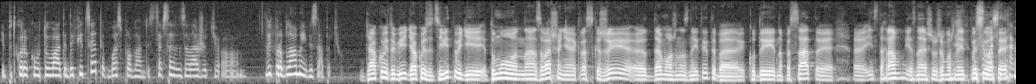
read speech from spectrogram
і підкоректувати дефіцити, без проблем. Тобто це все залежить е, від проблеми і від запитів. Дякую тобі, дякую за ці відповіді. Тому на завершення якраз скажи, е, де можна знайти тебе, куди написати. Е, Інстаграм, я знаю, що вже можна відписувати.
